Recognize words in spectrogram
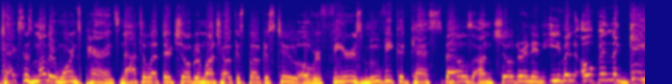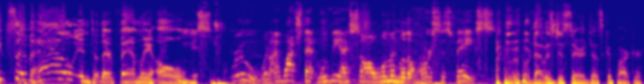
Texas mother warns parents not to let their children watch Hocus Pocus 2 over fears movie could cast spells on children and even open the gates of hell into their family homes. It's true. When I watched that movie, I saw a woman with a horse's face. that was just Sarah Jessica Parker.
